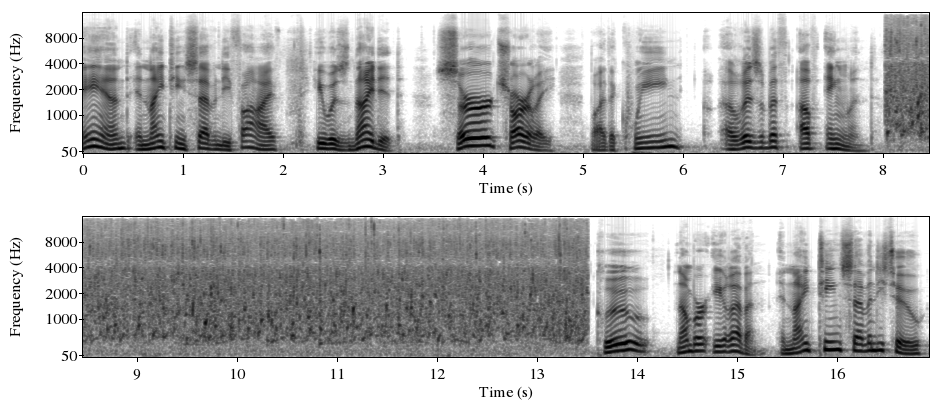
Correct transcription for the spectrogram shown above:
and in 1975, he was knighted Sir Charlie by the Queen Elizabeth of England. Clue number 11. In 1972,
